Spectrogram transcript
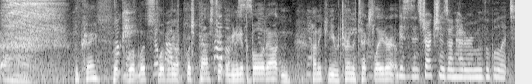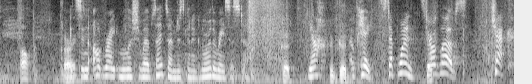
Ah. okay. Okay, let, us no we're gonna problem. push No past it. We're gonna get the bullet out. And honey, can you return the text later? This is instructions on how to remove a bullet. oh. Sorry. It's an alt-right militia website, so I'm just gonna ignore the racist stuff. good. Yeah? Good, good. Okay, step one, sterile gloves. Check.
